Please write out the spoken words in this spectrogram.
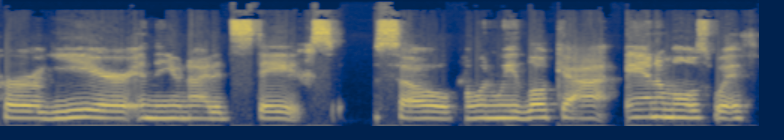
per year in the United States. So when we look at animals with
